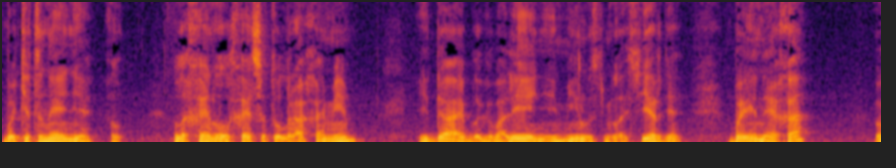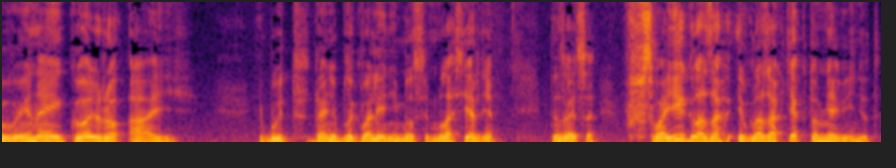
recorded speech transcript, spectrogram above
Батитнене лахен лхесатул рахами. И дай благоволение, милость, милосердие. Бейнеха, вейней коль ай. И будет, дай благоволение, милосердие – это называется в своих глазах и в глазах тех, кто меня видит.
